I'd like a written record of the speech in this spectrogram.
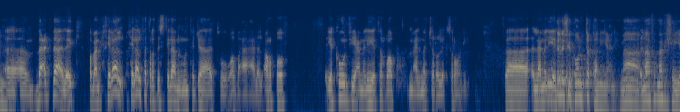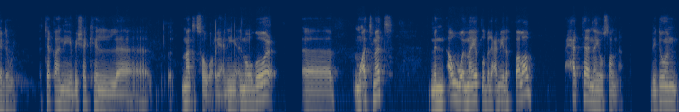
آه، بعد ذلك طبعا خلال خلال فترة استلام المنتجات ووضعها على الأرفف يكون في عملية الربط مع المتجر الإلكتروني. فالعملية كلش يكون تقني يعني ما ما ما في شيء يدوي. تقني بشكل ما تتصور. يعني الموضوع مؤتمت من أول ما يطلب العميل الطلب حتى أنه يوصلنا بدون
